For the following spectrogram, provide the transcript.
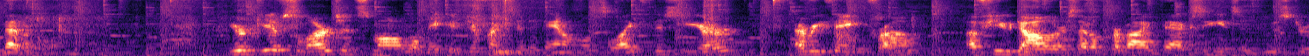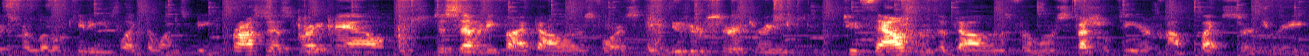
medical. Your gifts, large and small, will make a difference in an animal's life this year. Everything from a few dollars that'll provide vaccines and boosters for little kitties like the ones being processed right now, to $75 for a spay neuter surgery, to thousands of dollars for more specialty or complex surgery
